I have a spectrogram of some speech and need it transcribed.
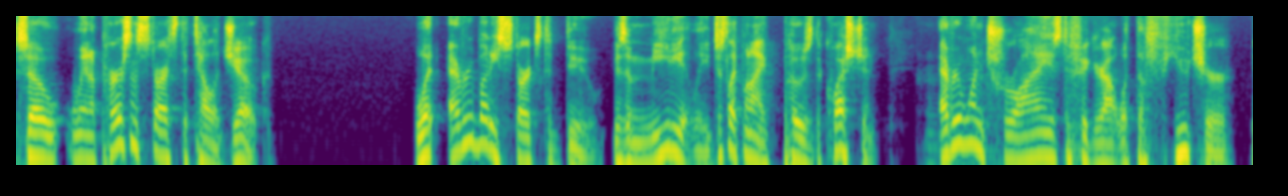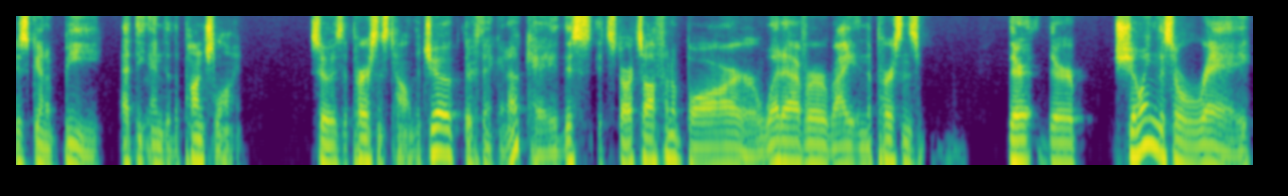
So when a person starts to tell a joke, what everybody starts to do is immediately, just like when I posed the question, Mm-hmm. Everyone tries to figure out what the future is going to be at the end of the punchline. So as the person's telling the joke, they're thinking, okay, this it starts off in a bar or whatever, right? And the person's they're they're showing this array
